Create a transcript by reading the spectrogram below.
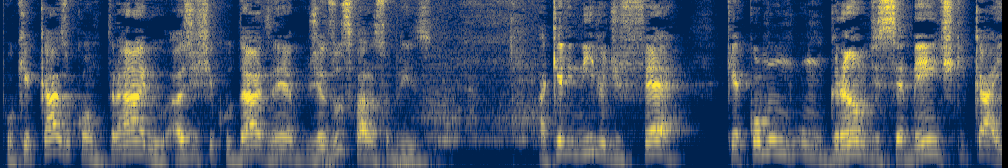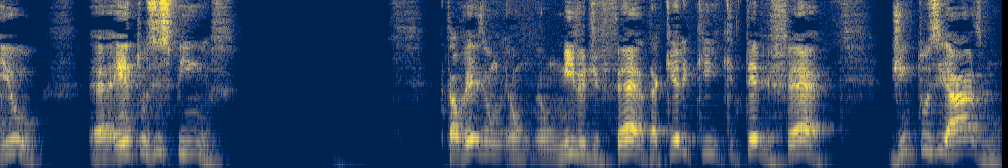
Porque caso contrário, as dificuldades, né, Jesus fala sobre isso. Aquele nível de fé que é como um, um grão de semente que caiu é, entre os espinhos. Talvez é um, é um, é um nível de fé daquele que, que teve fé de entusiasmo.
